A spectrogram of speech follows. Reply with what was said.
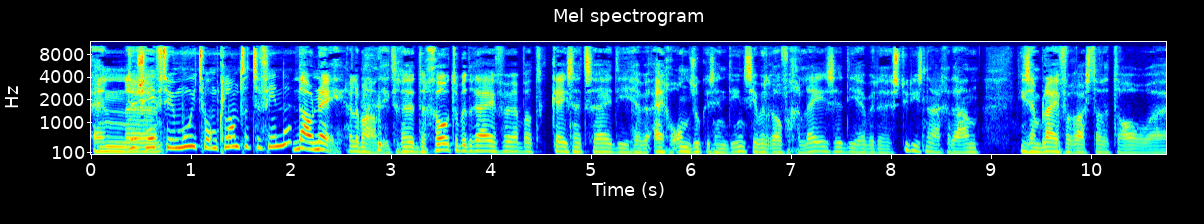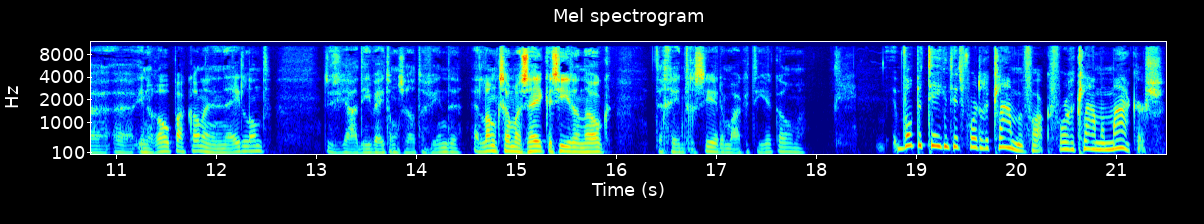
En, Dus eh, heeft u moeite om klanten te vinden? Nou nee, helemaal niet. De- grote bedrijven, wat Kees net zei, die hebben eigen onderzoekers in dienst. Die hebben erover gelezen, die hebben er studies naar gedaan. Die zijn blij verrast dat het al eh, eh, in Europa kan en in Nederland. Dus ja, die weten ons wel te vinden. En langzaam maar zeker zie je dan ook de geïnteresseerde marketeer komen. Wat betekent dit voor het reclamevak, voor reclamemakers?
